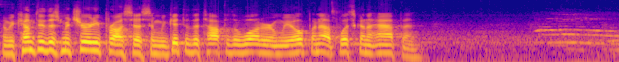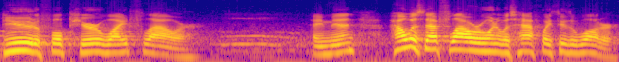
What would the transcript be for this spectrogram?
And we come through this maturity process and we get to the top of the water and we open up. What's going to happen? Beautiful, pure white flower. Amen? How was that flower when it was halfway through the water?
